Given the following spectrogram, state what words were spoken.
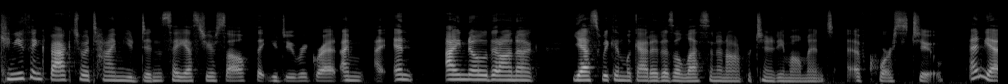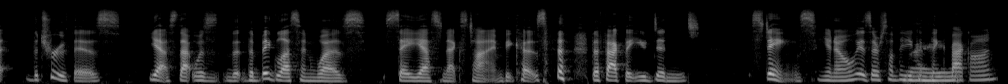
can you think back to a time you didn't say yes to yourself that you do regret? I'm and I know that on a yes, we can look at it as a lesson and opportunity moment, of course, too. And yet the truth is, yes, that was the, the big lesson was say yes next time because the fact that you didn't stings, you know? Is there something you right. can think back on?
